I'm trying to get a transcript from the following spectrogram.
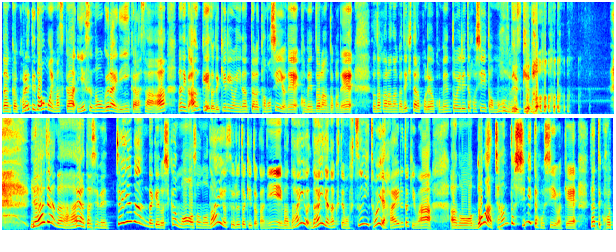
なんかこれってどう思いますか？イエスノーぐらいでいいからさ何かアンケートできるようになったら楽しいよね。コメント欄とかで。そうだからなんかできたらこれはコメントを入れてほしいと思うんですけど。嫌じゃない？私めっちゃ嫌なんだけど、しかも、その台をする時とかに、まあ台を、台じゃなくても普通にトイレ入る時は、あの、ドアちゃんと閉めてほしいわけ。だってこっ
